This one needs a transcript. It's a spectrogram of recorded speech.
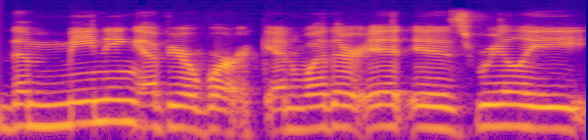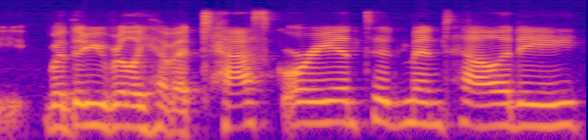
the meaning of your work and whether it is really whether you really have a task oriented mentality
